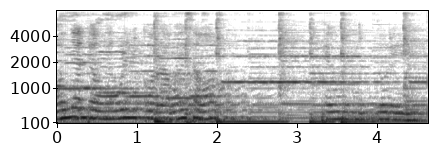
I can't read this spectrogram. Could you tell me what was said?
언니한테 어울릴 거라고 해서 배운 노래예요.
